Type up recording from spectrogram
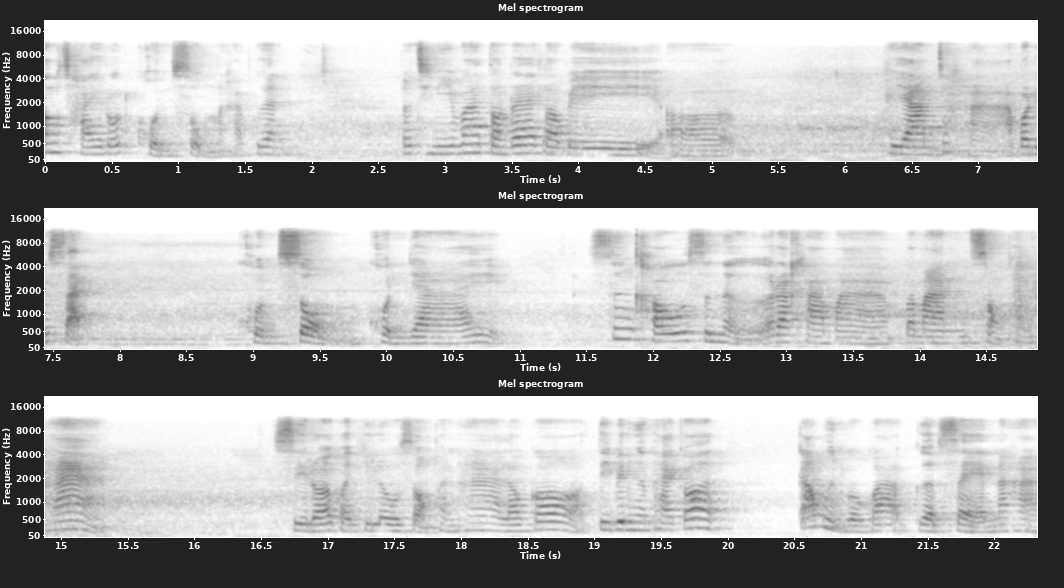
ต้องใช้รถขนส่งนะคะเพื่อน แล้วทีนี้ว่าตอนแรกเราไปพยายามจะหาบริษัท ขนส่ง ขนย้าย ซึ่งเขาเสนอราคามาประมาณ 2,500 400 กว่ากิโล 2,500 แล้วก็ตีเป็นเงินไทยก็ 90,000 กว่ากว่าเกือบแสนนะคะ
